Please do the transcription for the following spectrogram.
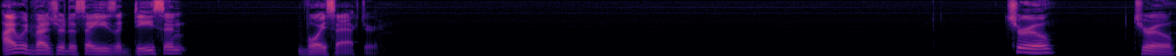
I would venture to say he's a decent voice actor. True. True.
